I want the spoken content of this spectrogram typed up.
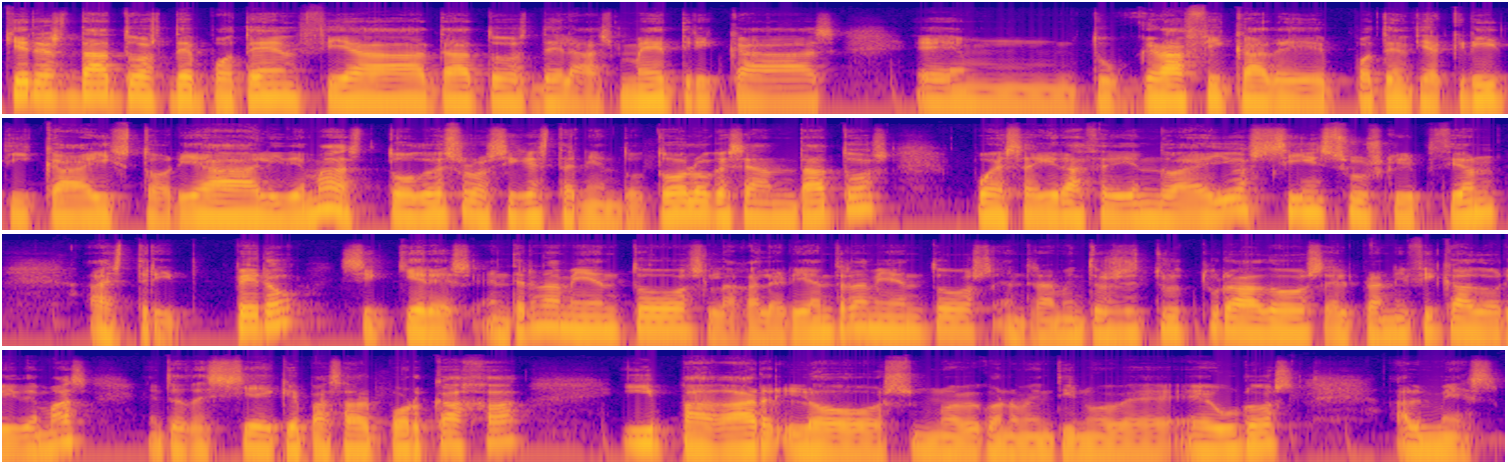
¿quieres datos de potencia, datos de las métricas, em, tu gráfica de potencia crítica, historial y demás? Todo eso lo sigues teniendo. Todo lo que sean datos, puedes seguir accediendo a ellos sin suscripción a Street. Pero si quieres entrenamientos, la galería de entrenamientos, entrenamientos estructurados, el planificador y demás, entonces sí hay que pasar por caja y pagar los 9,99 euros al mes.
